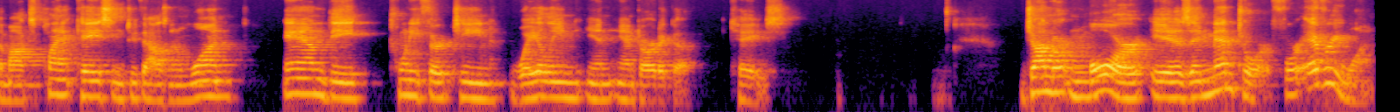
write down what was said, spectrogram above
the Mox Plant case in 2001, and the 2013 Whaling in Antarctica case. John Norton Moore is a mentor for everyone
